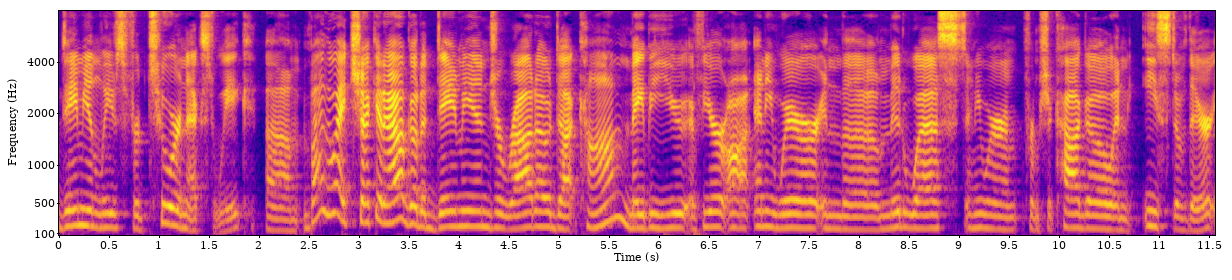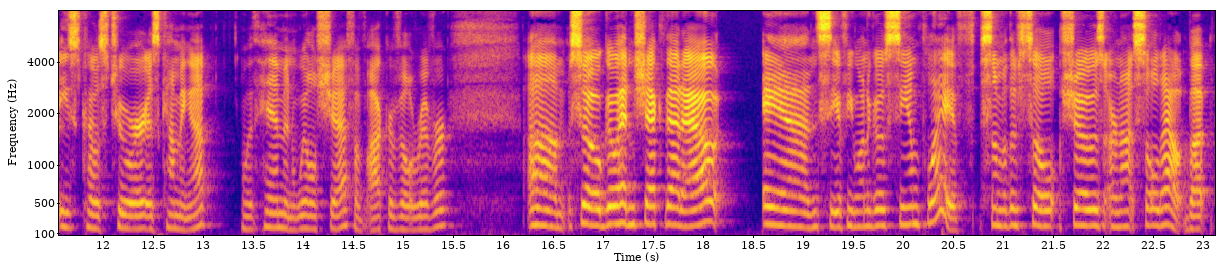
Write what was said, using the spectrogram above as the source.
Damien leaves for tour next week. Um, by the way, check it out. Go to damienjurado.com. Maybe you, if you're anywhere in the Midwest, anywhere from Chicago and east of there, East Coast tour is coming up with him and Will Sheff of Okkervil River. Um, so go ahead and check that out and see if you want to go see him play. If some of the shows are not sold out, but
